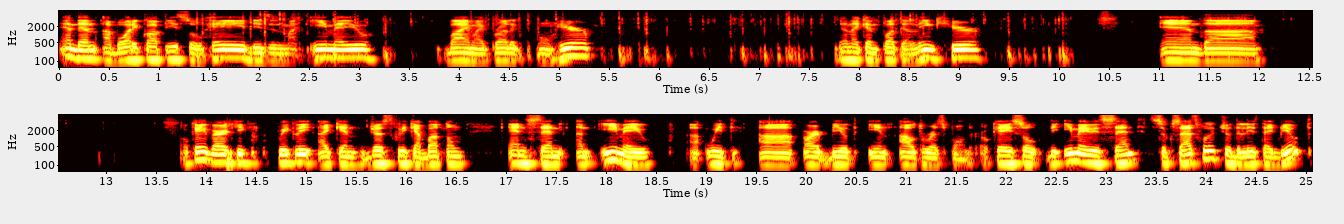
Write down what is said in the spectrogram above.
and then a body copy, so hey, this is my email, buy my product on here. Then I can put a link here, and uh, okay, very quick, quickly, I can just click a button and send an email uh, with uh, our built-in autoresponder. Okay, so the email is sent successfully to the list I built,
